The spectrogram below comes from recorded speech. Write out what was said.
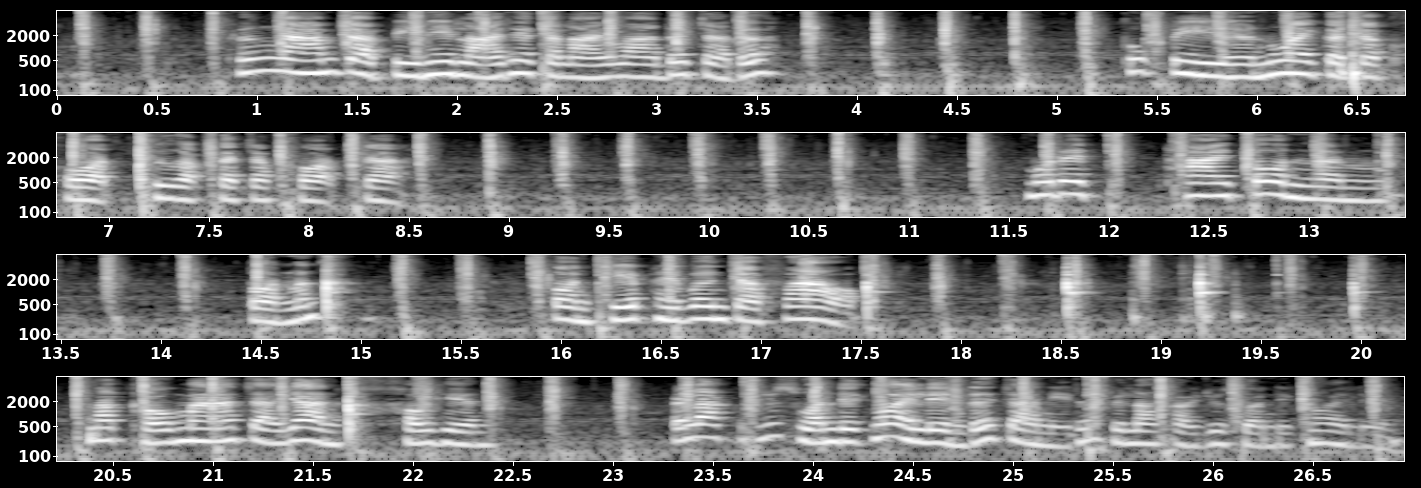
เพิ่งงามจ้ะปีนี้หลายเท่ากะหลายวาเด้อจ้ะเด้อทุกปีน่วยก็จะขอดเสือกก็จะขอดจ้ะบ่ได้ทายต้นนั่นตอนมัน ตอนเก็บให้เบิ่งจ้ะฟ้าวนักเขามาจ้ะย่านเขาเห็น ไปลากอยู่สวนเด็กน้อยเล่นเด้อจ้านี่เด้อไปลากเอาอยู่สวนเด็กน้อยเล่น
